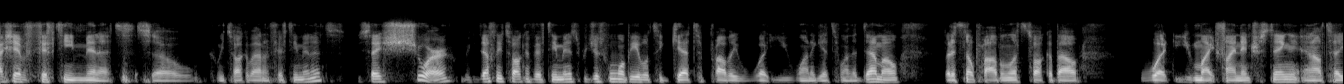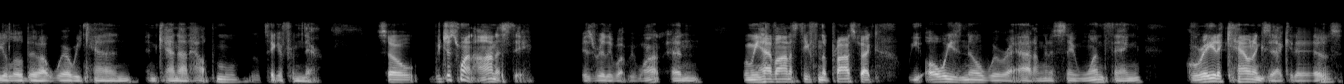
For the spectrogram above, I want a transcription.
actually have 15 minutes, so can we talk about in 15 minutes? You say, sure, we can definitely talk in 15 minutes. We just won't be able to get to probably what you want to get to on the demo, but it's no problem. Let's talk about what you might find interesting, and I'll tell you a little bit about where we can and cannot help, and we'll, we'll take it from there. So we just want honesty, is really what we want. And when we have honesty from the prospect, we always know where we're at. I'm going to say one thing great account executives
